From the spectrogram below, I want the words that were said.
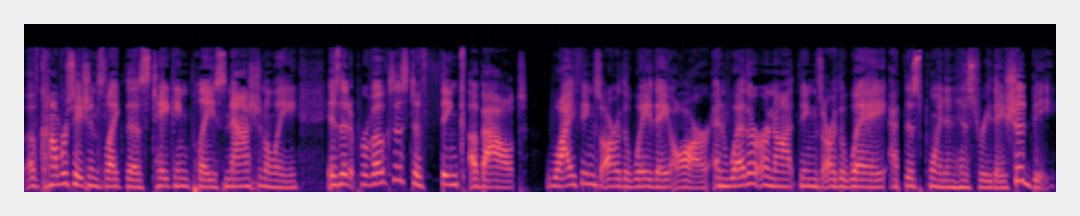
of conversations like this taking place nationally is that it provokes us to think about why things are the way they are and whether or not things are the way at this point in history they should be.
